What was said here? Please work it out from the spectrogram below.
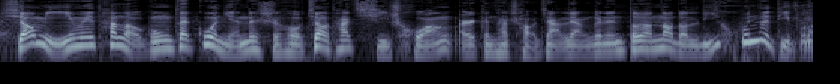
小米因为她老公在过年的时候叫她起床而跟她吵架，两个人都要闹到离婚的地步了。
